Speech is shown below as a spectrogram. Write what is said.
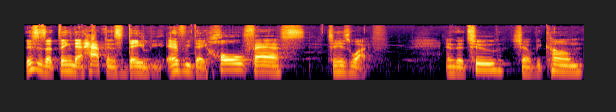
This is a thing that happens daily, every day. Hold fast to his wife, and the two shall become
